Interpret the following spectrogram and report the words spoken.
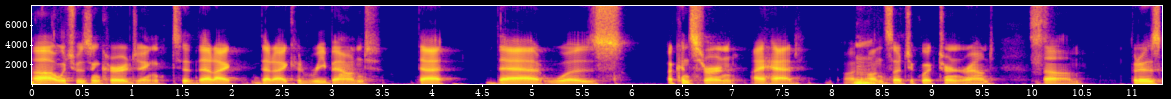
uh, which was encouraging to that I that I could rebound. That that was a concern I had on, Mm. on such a quick turnaround. Um, but it was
